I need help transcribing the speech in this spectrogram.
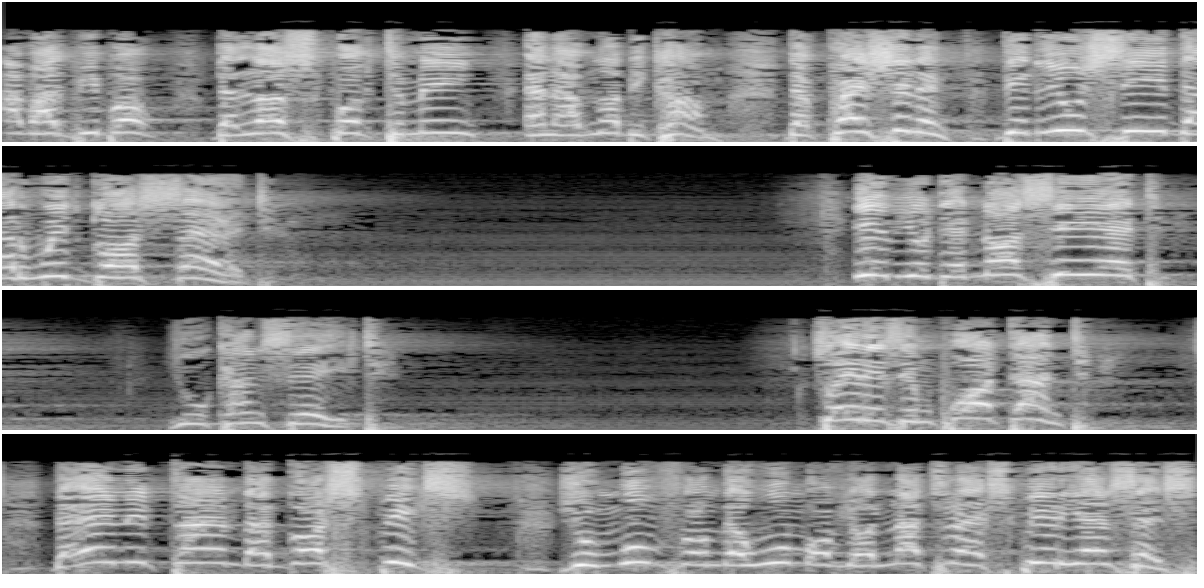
I've had people, the Lord spoke to me and have not become. The question is, did you see that which God said? If you did not see it, you can't say it. So it is important that any time that God speaks, you move from the womb of your natural experiences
